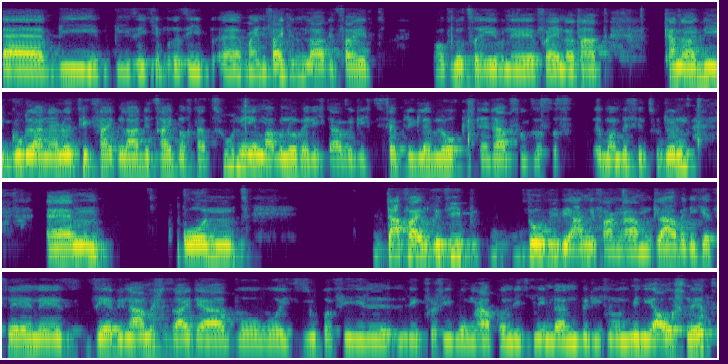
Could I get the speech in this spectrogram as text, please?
äh, wie, wie sich im Prinzip äh, meine Seitenladezeit auf Nutzerebene verändert hat. Kann da die Google Analytics Seitenladezeit noch dazu nehmen, aber nur wenn ich da wirklich das Sampling Level hochgestellt habe, sonst ist das immer ein bisschen zu dünn. Ähm, und das war im Prinzip so, wie wir angefangen haben. Klar, wenn ich jetzt eine, eine sehr dynamische Seite habe, wo, wo ich super viel Linkverschiebungen habe und ich nehme dann wirklich nur einen Mini-Ausschnitt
